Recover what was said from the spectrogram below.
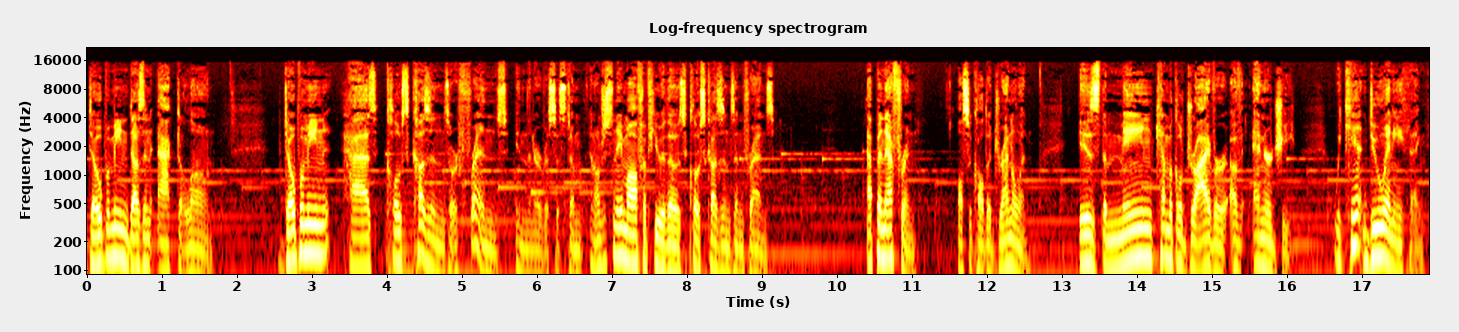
Dopamine doesn't act alone. Dopamine has close cousins or friends in the nervous system, and I'll just name off a few of those close cousins and friends. Epinephrine, also called adrenaline, is the main chemical driver of energy. We can't do anything,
